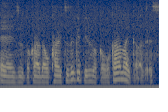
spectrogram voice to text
えー、ずっと体を変え続けているのかわからないからです。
